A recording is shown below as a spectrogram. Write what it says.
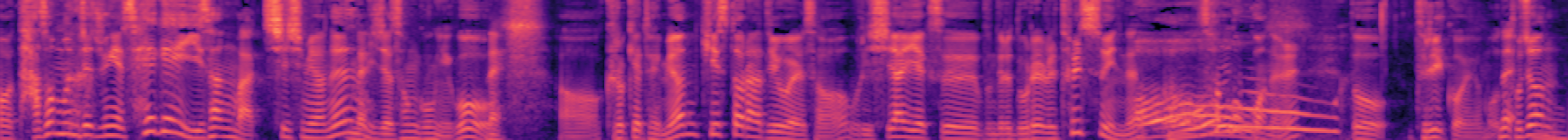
어, 다섯 문제 중에 세 개 이상 맞히시면은 네. 이제 성공이고, 네. 어, 그렇게 되면 키스 더 라디오에서 우리 CIX 분들의 노래를 틀 수 있는 선곡권을 또 드릴 거예요. 뭐, 네. 도전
